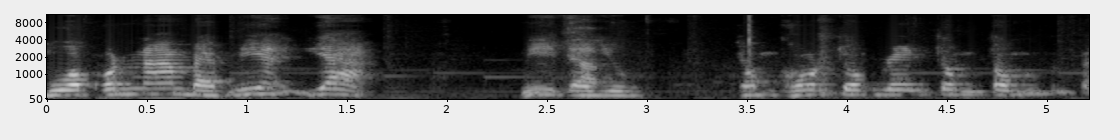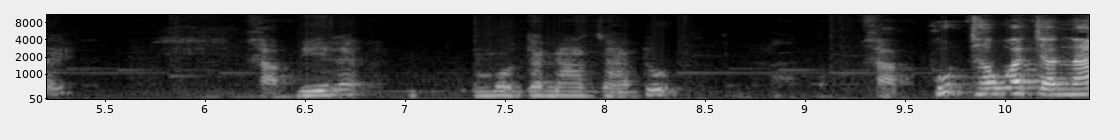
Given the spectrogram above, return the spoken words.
บัวพ้นน้ำแบบเนี้ยยาก มีแต่ครับอยู่จมโคลนจมเลนจมตมไปครับดีแล้วอนุโมทนาสาธุครับ พุทธวจนะ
